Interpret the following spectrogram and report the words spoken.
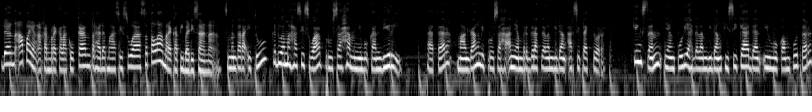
Dan apa yang akan mereka lakukan terhadap mahasiswa setelah mereka tiba di sana? Sementara itu, kedua mahasiswa berusaha menyibukkan diri Peter magang di perusahaan yang bergerak dalam bidang arsitektur. Kingston yang kuliah dalam bidang fisika dan ilmu komputer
